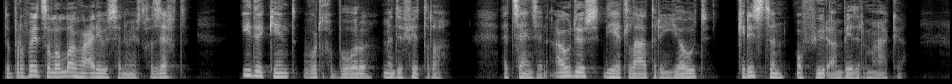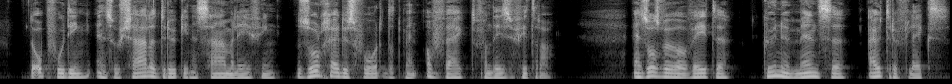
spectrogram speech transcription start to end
De profeet sallallahu alayhi wasallam heeft gezegd, ieder kind wordt geboren met de fitra. Het zijn zijn ouders die het later een jood, christen of vuuraanbidder maken. De opvoeding en sociale druk in een samenleving zorgen er dus voor dat men afwijkt van deze fitra. En zoals we wel weten, kunnen mensen uit reflex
